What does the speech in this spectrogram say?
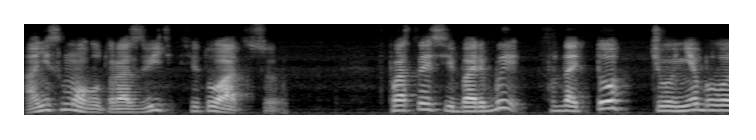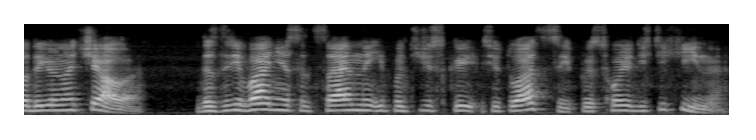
они смогут развить ситуацию. В процессе борьбы создать то, чего не было до ее начала. Дозревание социальной и политической ситуации происходит не стихийно.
